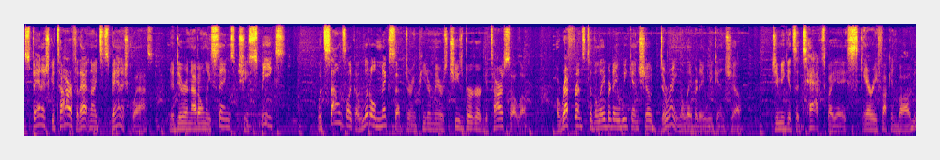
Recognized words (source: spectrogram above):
Spanish guitar for that night's Spanish class. Nadirah not only sings, she speaks. What sounds like a little mix up during Peter Mayer's cheeseburger guitar solo. A reference to the Labor Day weekend show during the Labor Day weekend show. Jimmy gets attacked by a scary fucking bug.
